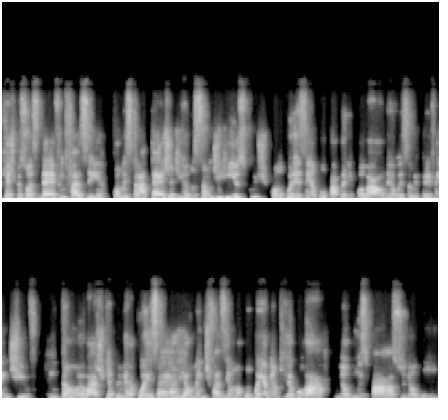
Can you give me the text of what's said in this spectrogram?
que as pessoas devem fazer como estratégia de redução de riscos, como, por exemplo, o Papa Nicolau, né, o exame preventivo. Então, eu acho que a primeira coisa é realmente fazer um acompanhamento regular em algum espaço, em algum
